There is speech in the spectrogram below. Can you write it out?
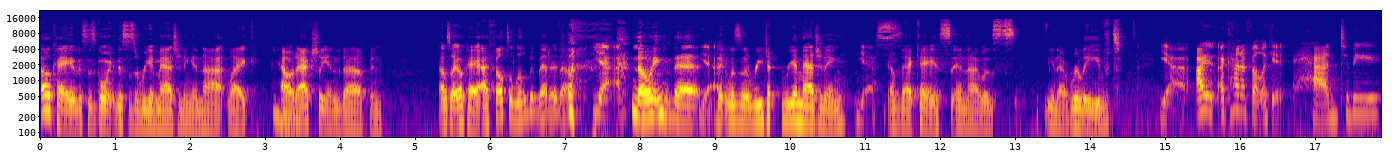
okay, this is going, this is a reimagining and not like how Mm-hmm. it actually ended up. And I was like, okay, I felt a little bit better though. Yeah. knowing that Yeah. it was a re- reimagining Yes. of that case, and I was, you know, relieved. Yeah. I I kind of felt like it had to be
